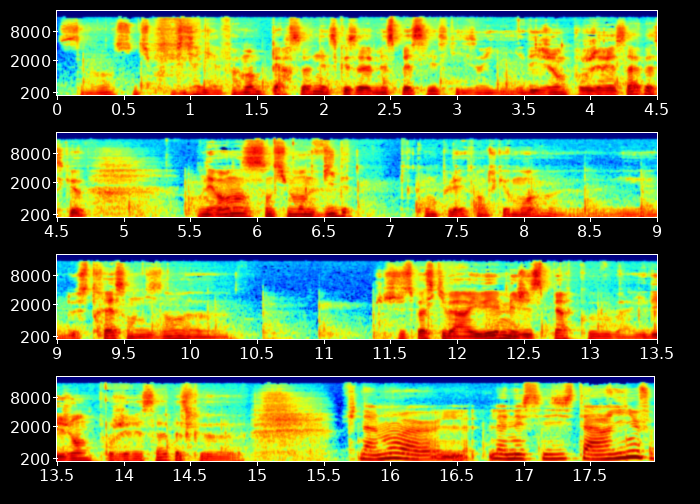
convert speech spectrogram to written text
C'est vraiment sentiment de dire, il y a vraiment personne, est-ce que ça va bien se passer? Est-ce qu'il y a des gens pour gérer ça? Parce que on est vraiment dans un sentiment de vide complet, en tout cas moi, euh, et de stress en me disant, euh, je sais pas ce qui va arriver, mais j'espère qu'il bah, y a des gens pour gérer ça parce que. Finalement, euh, l'anesthésiste arrive,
